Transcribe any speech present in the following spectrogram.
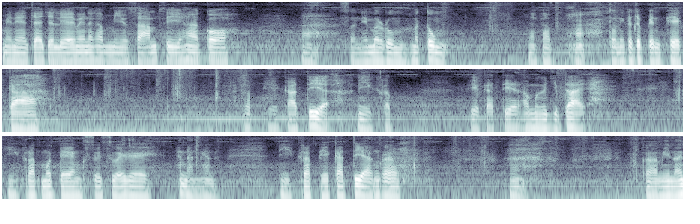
ไม่แน่ใจจะเลื้อยไหมนะครับ มีอยู่สามสี่ห้ากออ่าส่วนนี้มารุมมาตุ้มนะครับอ่าตรงนี้ก็จะเป็นเพกาครับเพกาเตี้ยนี่ครับเพกาเตี้ยเอามือหยิบได้ นี่ครับมดแดงสวยๆเลยนั่นกันนี่ครับเพกาเตี้ยของเราอ่าก็มีน้อย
